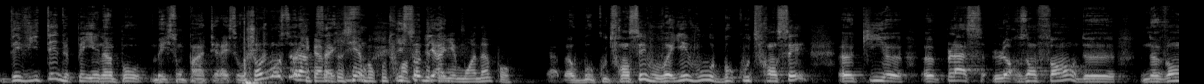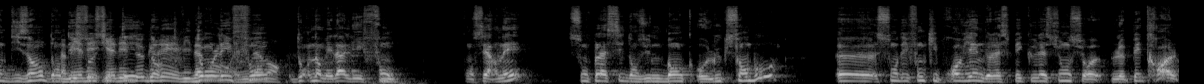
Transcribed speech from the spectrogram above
d'éviter de payer l'impôt, mais ils ne sont pas intéressés au changement, cela. Qui permettent aussi à beaucoup de Français de payer moins d'impôts. Ah bah, beaucoup de Français, vous voyez, vous, beaucoup de Français euh, qui euh, placent leurs enfants de 9 ans, 10 ans dans des sociétés dont, les fonds... non, mais là, les fonds concernés sont placés dans une banque au Luxembourg. Euh, sont des fonds qui proviennent de la spéculation sur le pétrole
